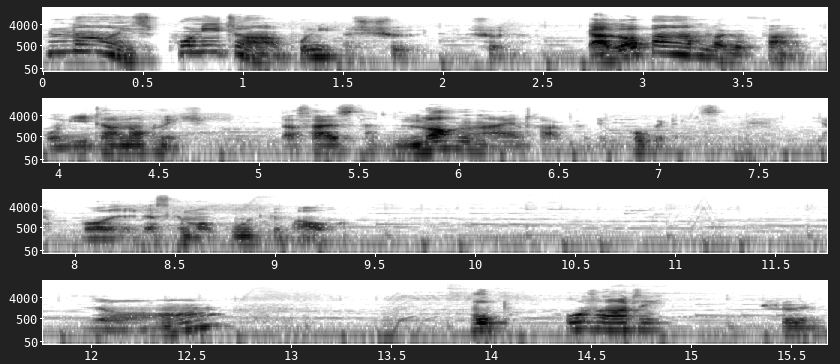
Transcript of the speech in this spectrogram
Nice, Ponita. Ponita, schön, schön. Galoppa haben wir gefangen, Bonita noch nicht. Das heißt, noch ein Eintrag für den Pokédex. Jawohl, das können wir gut gebrauchen. So. Wupp, großartig. Schön.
